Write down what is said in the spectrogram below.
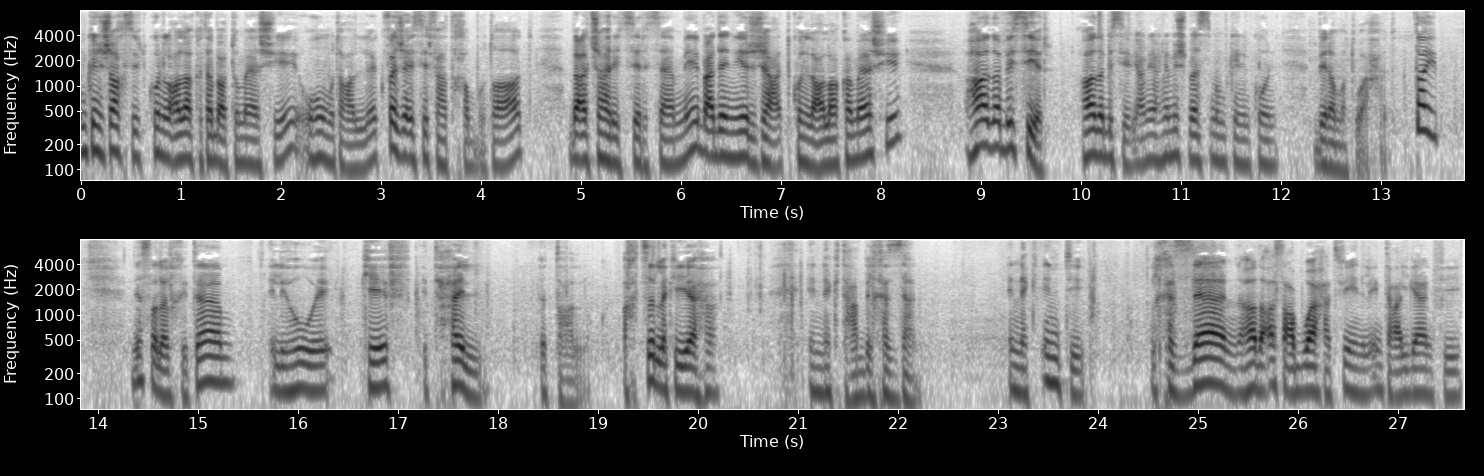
ممكن شخص تكون العلاقة تبعته ماشية وهو متعلق فجأة يصير فيها تخبطات بعد شهر تصير سامة بعدين يرجع تكون العلاقة ماشية. هذا بيصير هذا بيصير. يعني إحنا مش بس ممكن يكون بنمط واحد. طيب نصل للختام اللي هو كيف تحل التعلق. أختصر لك إياها إنك تعبي الخزان. إنك أنت الخزان هذا أصعب واحد فيهن اللي أنت علقان فيه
